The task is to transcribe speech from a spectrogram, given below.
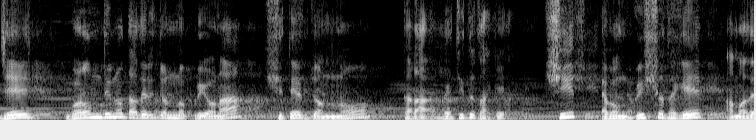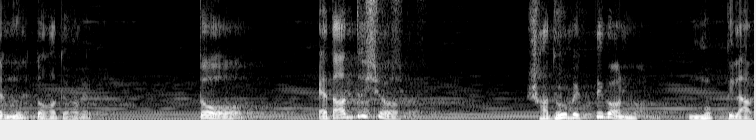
যে গরম দিনও তাদের জন্য প্রিয় না, শীতের জন্য তারা ব্যতীত থাকে। শীত এবং গ্রীষ্ম থেকে আমাদের মুক্ত হতে হবে। তো এতাদৃশ্য সাধু ব্যক্তিগণ মুক্তি লাভ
